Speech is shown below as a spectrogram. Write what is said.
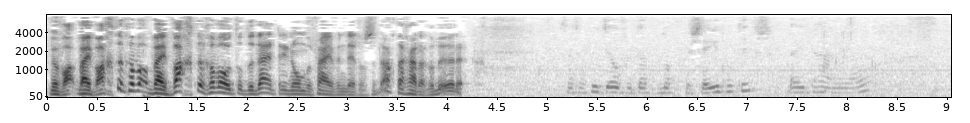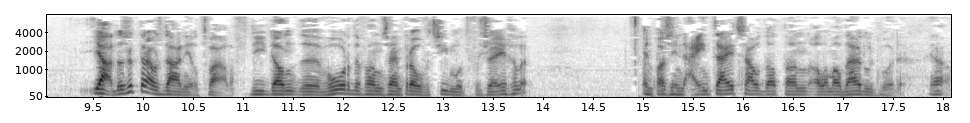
We, wij, wachten gewoon, wij wachten gewoon tot de 1335ste dag, dan gaat dat gebeuren. Is er nog iets over dat nog verzegeld is bij Daniel? Ja, dat is ook trouwens Daniel 12, die dan de woorden van zijn profetie moet verzegelen. En pas in de eindtijd zou dat dan allemaal duidelijk worden. Ja.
